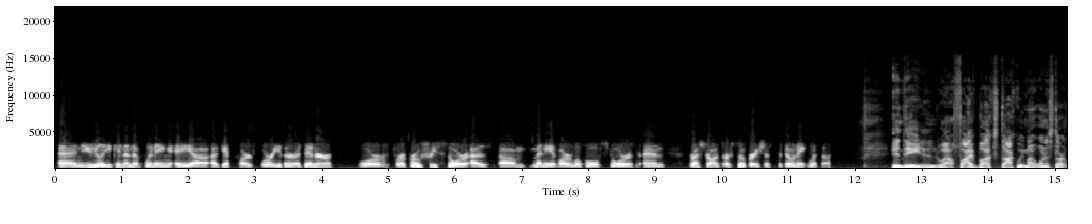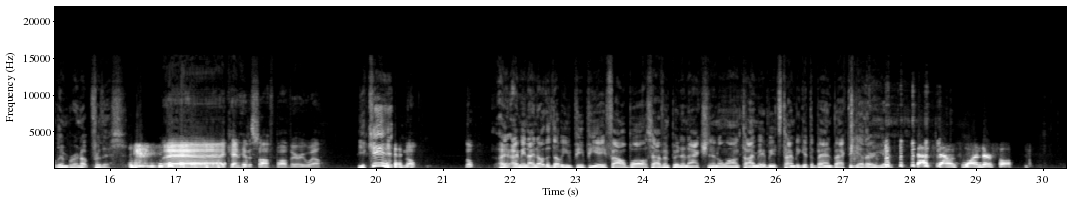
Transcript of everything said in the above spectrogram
And usually you can end up winning a, uh, a gift card for either a dinner or for a grocery store, as um, many of our local stores and restaurants are so gracious to donate with us. Indeed. And wow, five bucks, Doc, we might want to start limbering up for this. Eh, I can't hit a softball very well. You can't. Nope. Nope. I, I mean, I know the WPPA foul balls haven't been in action in a long time. Maybe it's time to get the band back together again. that sounds wonderful.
